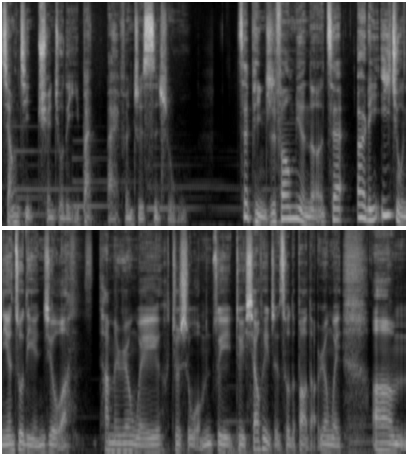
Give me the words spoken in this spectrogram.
将近全球的一半，百分之四十五。在品质方面呢，在二零一九年做的研究啊。他们认为，就是我们对对消费者做的报道认为，嗯，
